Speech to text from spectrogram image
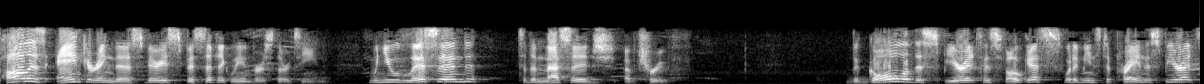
Paul is anchoring this very specifically in verse 13. When you listened to the message of truth, the goal of the Spirit, his focus, what it means to pray in the Spirit,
